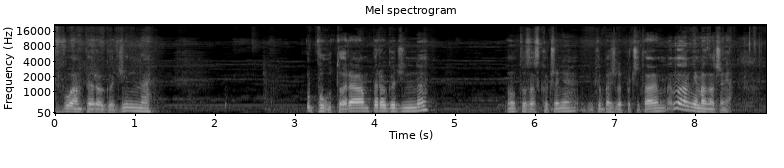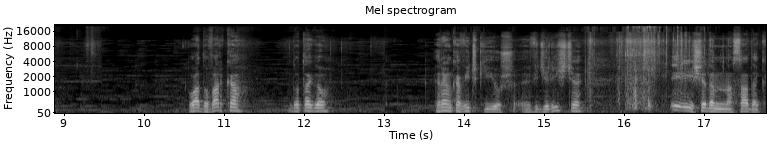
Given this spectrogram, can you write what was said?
2 amperogodzinne. 1,5 amperogodzinne. No to zaskoczenie, chyba źle poczytałem, no nie ma znaczenia. Ładowarka do tego. Rękawiczki już widzieliście. I 7 nasadek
